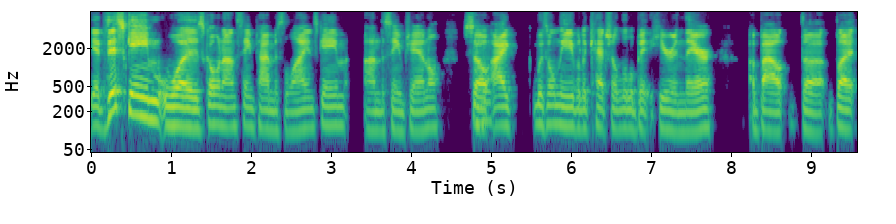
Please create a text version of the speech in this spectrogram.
Yeah, this game was going on the same time as the Lions game on the same channel. So mm-hmm. I was only able to catch a little bit here and there about the but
